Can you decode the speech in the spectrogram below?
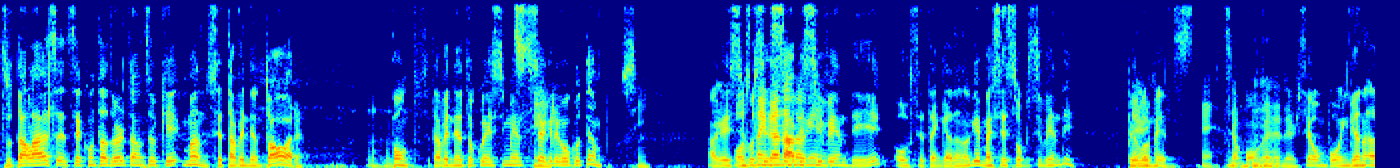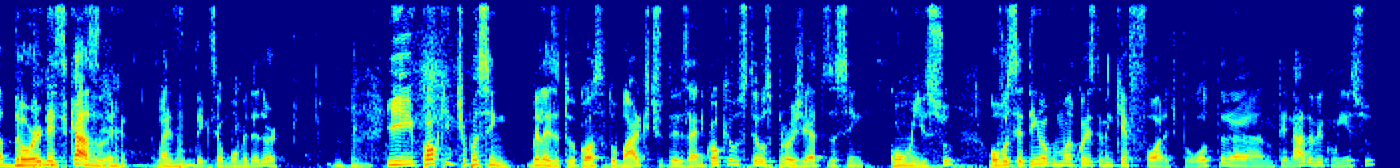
tu tá lá, você é contador, tá não sei o quê. Mano, você tá vendendo tua hora. Ponto. Você tá vendendo teu conhecimento que Sim. você agregou com o tempo. Sim. Aí se Ou você tá você enganando sabe alguém. se vender, ou você tá enganando alguém, mas você soube se vender. Pelo É. menos. É, você é um bom vendedor. Você é um bom enganador nesse caso, né? Mas Uhum. tem que ser um bom vendedor. E qual que, tipo assim, beleza, tu gosta do marketing, do design, qual que é os teus projetos, assim, com isso? Ou você tem alguma coisa também que é fora, tipo, outra, não tem nada a ver com isso?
